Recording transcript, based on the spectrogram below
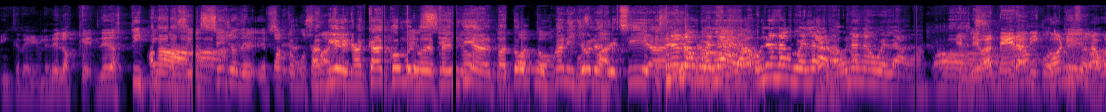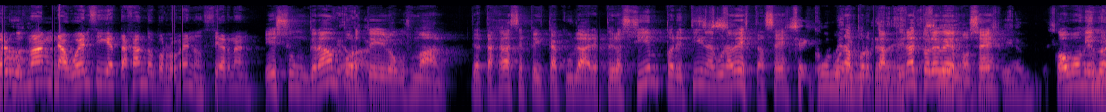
increíble. De los, que, de los típicos, ah, el sello de, de Pato Guzmán. También, acá cómo lo defendían al Pato, Guzmán y yo les decía. Una nahuelada, una nahuelada, una nahuelada. el debate era Viconis o Nahuel Guzmán. Nahuel sigue atajando por lo menos, sí, Hernán. Es un gran portero, Guzmán de atajadas espectaculares, pero siempre tiene alguna de estas, ¿eh? Una por campeonato le vemos, ¿eh? como mínimo,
